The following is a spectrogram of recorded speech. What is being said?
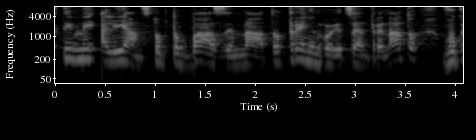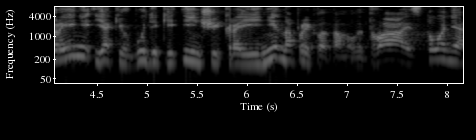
колективний альянс, тобто бази НАТО, тренінгові центри НАТО в Україні, як і в будь-якій іншій країні, наприклад, там Литва, Естонія,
